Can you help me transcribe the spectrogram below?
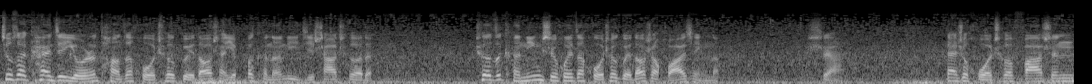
就算看见有人躺在火车轨道上，也不可能立即刹车的。车子肯定是会在火车轨道上滑行的。是啊，但是火车发生。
